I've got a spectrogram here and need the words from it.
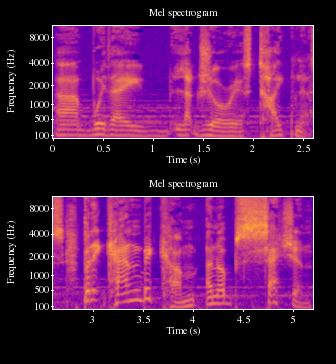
uh, with a luxurious tightness. But it can become an obsession.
